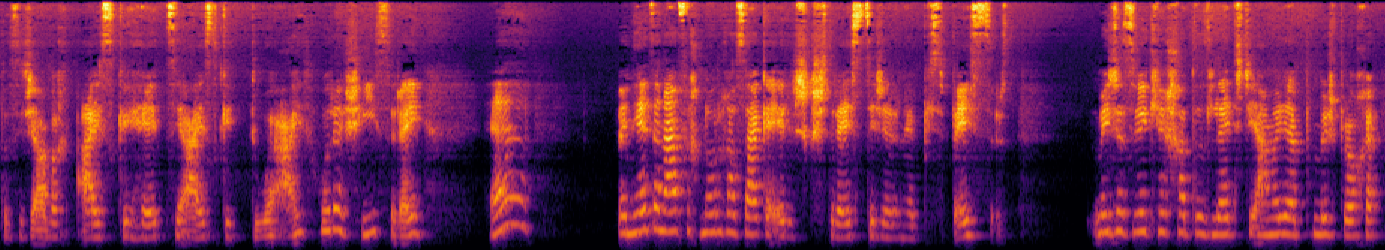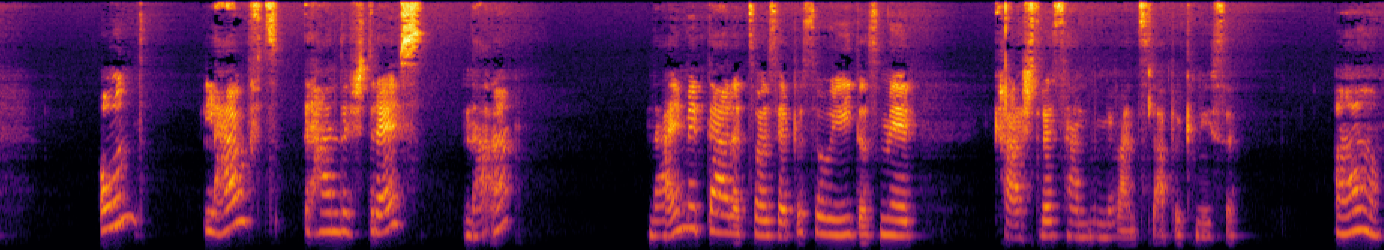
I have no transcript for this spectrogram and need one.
das ist einfach eins Gehetze, eins Getue, eins hure Scheisserei. Ja, wenn jeder einfach nur kann sagen er ist gestresst, ist er etwas Besseres. Mir ist das wirklich, ich das letzte auch mit jemandem besprochen. Und, läuft's? Haben wir Stress? Nein. Nein, wir teilen es uns eben so ein, dass wir keinen Stress haben, wenn wir das Leben geniessen Ah,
